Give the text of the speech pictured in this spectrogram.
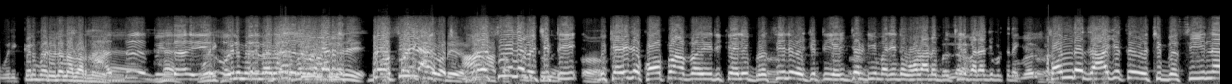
ഒരിക്കലും വരില്ലെന്നാ പറഞ്ഞത്. അത് പിന്നെ. ബ്രസീലിനെ വെച്ചിട്ട് കഴിഞ്ഞ കോപ്പ അമേരിക്കയിൽ ബ്രസീൽ വെച്ചിട്ട് ഏഞ്ചൽ ടീം വരേണ്ട ഗോളാണ് ബ്രസീൽ പരാജയപ്പെടുത്തുന്നത്. സ്വന്തം രാജ്യത്ത് വെച്ച് ബ്രസീലിനെ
